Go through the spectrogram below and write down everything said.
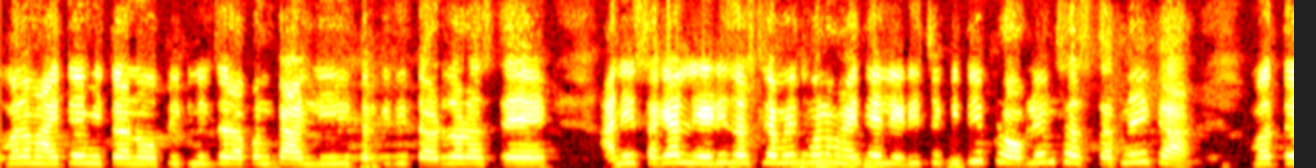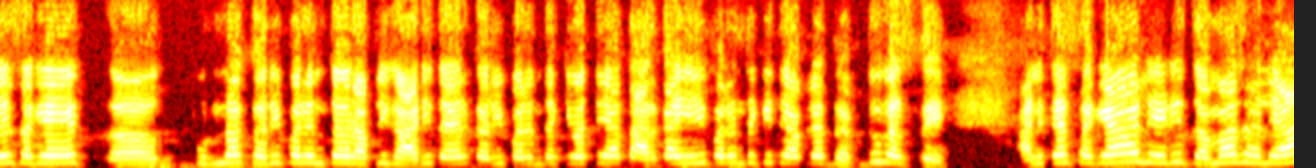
तुम्हाला माहिती आहे मित्रांनो पिकनिक जर आपण काढली तर किती तडजोड असते. आणि सगळ्या लेडीज असल्यामुळे तुम्हाला माहिती आहे लेडीजचे किती प्रॉब्लेम्स असतात नाही का? मग ते सगळे पूर्ण करीपर्यंत आपली गाडी तयार करीपर्यंत किंवा त्या तारखा येईपर्यंत किती आपल्या धकधूक असते. आणि त्या सगळ्या लेडीज जमा झाल्या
